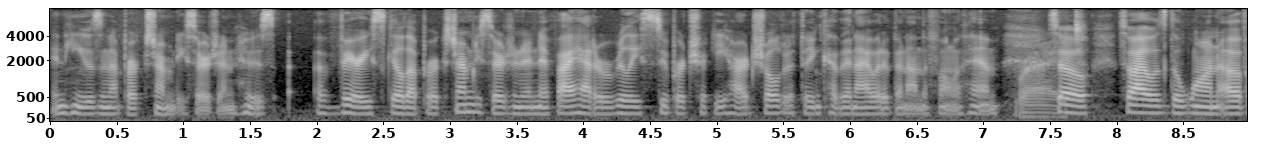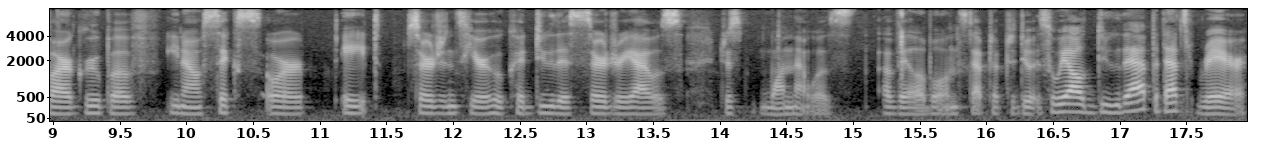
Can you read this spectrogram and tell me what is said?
and he was an upper extremity surgeon who's a very skilled upper extremity surgeon. And if I had a really super tricky hard shoulder thing come in, I would have been on the phone with him. Right. So, so I was the one of our group of you know six or eight surgeons here who could do this surgery. I was just one that was available and stepped up to do it. So we all do that, but that's rare.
